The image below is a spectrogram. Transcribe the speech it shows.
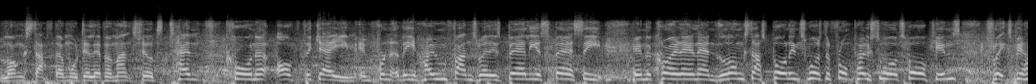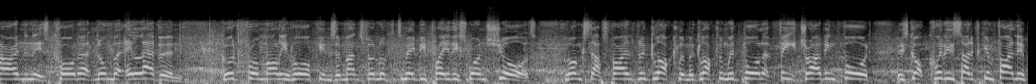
Longstaff then will deliver Mansfield's 10th corner of the game in front of the home fans where there's barely a spare seat in the Quarry Lane end. Longstaff's ball in towards the front post towards Hawkins, flicks behind and it's corner number 11. Good from Ollie Hawkins and Mansfield looking to maybe play this one short. Longstaff finds McLaughlin, McLaughlin with ball at feet driving forward. He's got Quinn inside if he can find him.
